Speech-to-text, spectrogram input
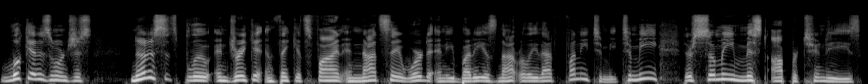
look at his orange juice notice it's blue and drink it and think it's fine and not say a word to anybody is not really that funny to me. To me there's so many missed opportunities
